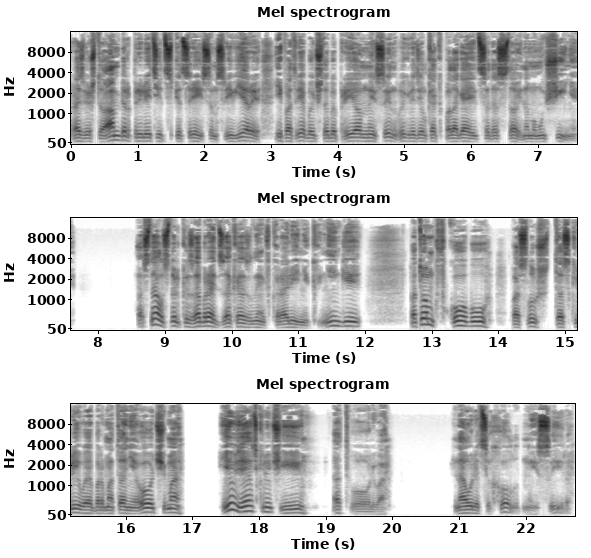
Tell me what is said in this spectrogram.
Разве что Амбер прилетит спецрейсом с Ривьеры и потребует, чтобы приемный сын выглядел, как полагается, достойному мужчине. Осталось только забрать заказанные в Каролине книги, потом в Кобу послушать тоскливое бормотание отчима и взять ключи от Вольва. На улице холодно и сыро.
